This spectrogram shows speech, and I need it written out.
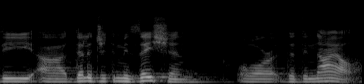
the uh, delegitimization or the denial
